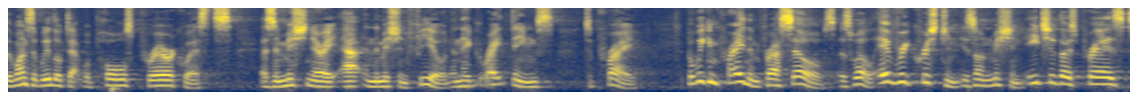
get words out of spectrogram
the ones that we looked at were Paul's prayer requests as a missionary out in the mission field, and they're great things to pray. But we can pray them for ourselves as well. Every Christian is on mission. Each of those prayers,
